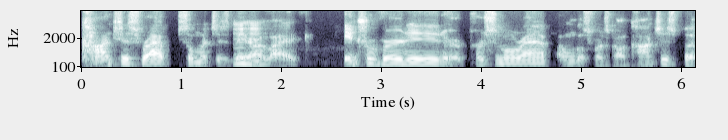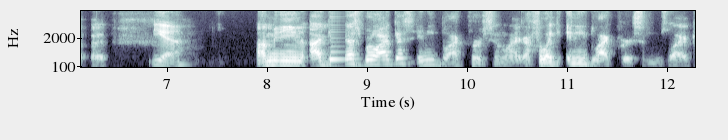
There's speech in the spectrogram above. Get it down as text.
conscious rap so much as they mm-hmm. are like introverted or personal rap. I won't go so far as call it conscious, but yeah. I mean, I guess, bro, I guess any black person, like, I feel like any black person who's like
